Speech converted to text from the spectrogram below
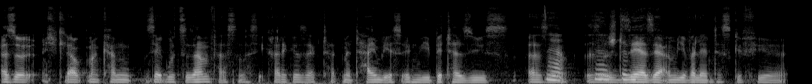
Also ich glaube, man kann sehr gut zusammenfassen, was sie gerade gesagt hat. Mit Heimweh ist irgendwie bittersüß. Also Ja, das ja, ist ein stimmt. sehr, sehr ambivalentes Gefühl.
